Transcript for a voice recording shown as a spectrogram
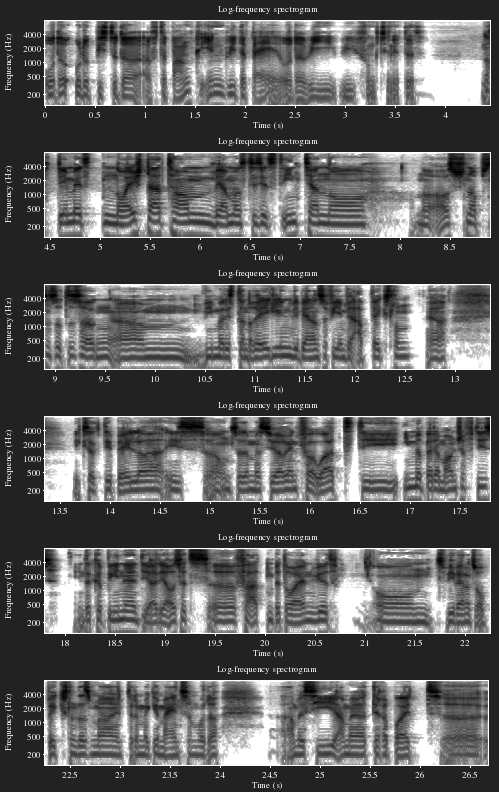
oder, oder bist du da auf der Bank irgendwie dabei? Oder wie, wie funktioniert das? Nachdem wir jetzt einen Neustart haben, werden wir uns das jetzt intern noch, noch ausschnapsen sozusagen, ähm, wie wir das dann regeln. Wir werden uns auf jeden Fall abwechseln. Ja. Wie gesagt, die Bella ist äh, unsere Masseurin vor Ort, die immer bei der Mannschaft ist in der Kabine, die auch die Auswärtsfahrten betreuen wird. Und wir werden uns abwechseln, dass wir entweder mal gemeinsam oder einmal sie, einmal ein Therapeut, äh,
